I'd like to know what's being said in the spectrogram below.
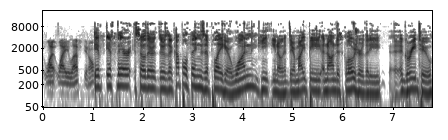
why why he left? You know? If if there so there there's a couple things at play here. One, he you know there might be a non-disclosure that he uh, agreed to.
